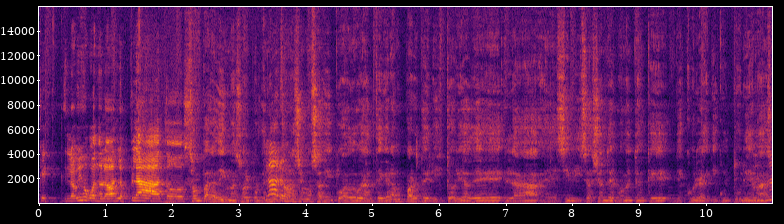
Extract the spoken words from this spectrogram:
Que, lo mismo cuando lavas los platos. Son paradigmas, Sol, porque nosotros nos hemos habituado durante gran parte de la historia de la eh, civilización, del momento en que descubre la agricultura y demás,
